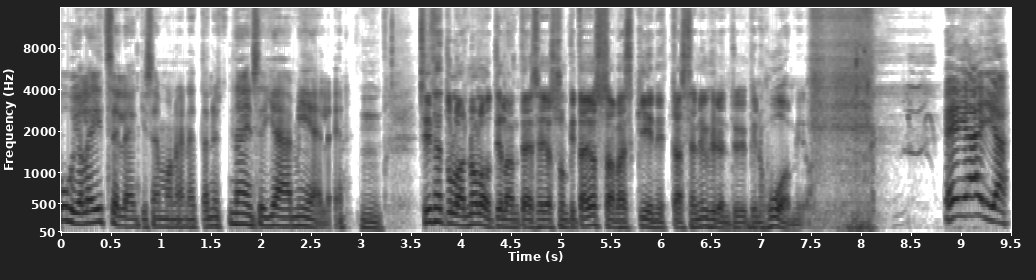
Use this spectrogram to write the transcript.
puhujalle itselleenkin semmoinen, että nyt näin se jää mieleen. Mm. Sitten tullaan nolotilanteeseen, jos sun pitää jossain vaiheessa kiinnittää sen yhden tyypin huomioon. Hei äijä!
